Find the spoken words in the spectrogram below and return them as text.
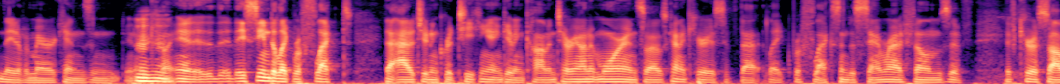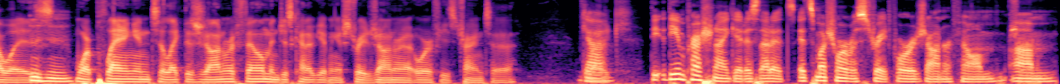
Native Americans and you know Mhm. and it- they seem to like reflect that attitude and critiquing it and giving commentary on it more. And so I was kind of curious if that like reflects into samurai films, if if Kurosawa is Mhm. more playing into like the genre film and just kind of giving a straight genre, or if he's trying to Yeah. like the the impression I get is that it's it's much more of a straightforward genre film. Sure. Um,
